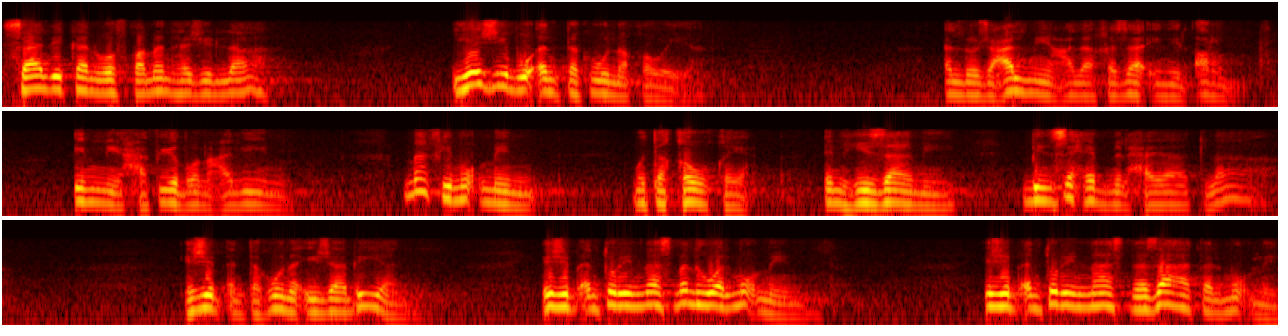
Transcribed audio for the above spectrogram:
سالكا وفق منهج الله يجب أن تكون قويا. قال له اجعلني على خزائن الأرض إني حفيظ عليم. ما في مؤمن متقوقع انهزامي بينسحب من الحياة؟ لا. يجب أن تكون إيجابيا. يجب أن تري الناس من هو المؤمن. يجب أن تري الناس نزاهة المؤمن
